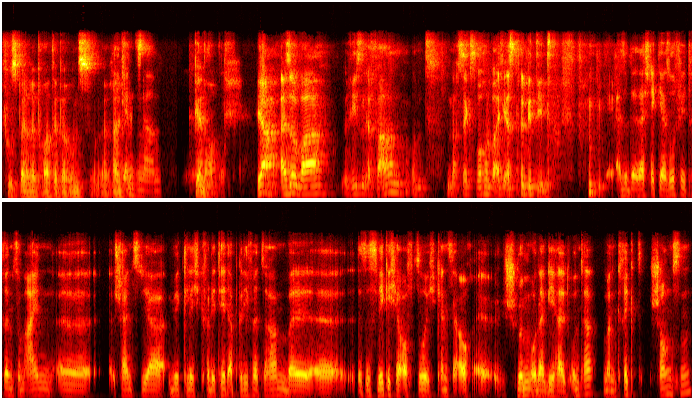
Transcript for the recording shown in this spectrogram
Fußballreporter bei uns. Äh, Legendennamen. Genau. Ja, also war Riesenerfahrung und nach sechs Wochen war ich erstmal bedient. Also da, da, steckt ja so viel drin. Zum einen äh, scheinst du ja wirklich Qualität abgeliefert zu haben, weil äh, das ist wirklich ja oft so, ich kenne es ja auch, äh, schwimmen oder geh halt unter. Man kriegt Chancen,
